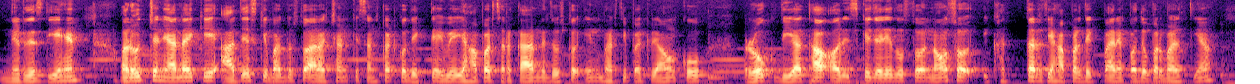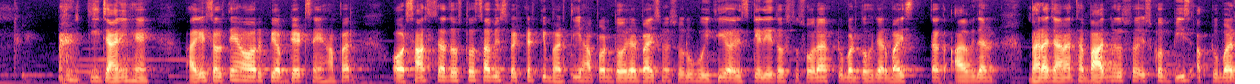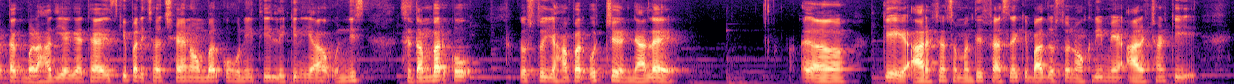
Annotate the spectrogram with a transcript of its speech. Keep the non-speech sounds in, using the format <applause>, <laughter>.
निर्देश दिए हैं और उच्च न्यायालय के आदेश के बाद दोस्तों, आरक्षण के संकट को देखते हुए यहाँ पर सरकार ने दोस्तों, इन भर्ती प्रक्रियाओं को रोक दिया था और इसके ज़रिए दोस्तों, नौ सौ इकहत्तर यहाँ पर देख पा रहे हैं पदों पर भर्तियाँ <clears throat> की जानी हैं। आगे चलते हैं और भी अपडेट्स हैं यहाँ पर। और साथ ही साथ दोस्तों, सब इंस्पेक्टर की भर्ती यहाँ पर 2022 में शुरू हुई थी और इसके लिए दोस्तों 16 अक्टूबर 2022 तक आवेदन भरा जाना था। बाद में दोस्तों, इसको 20 अक्टूबर तक बढ़ा दिया गया था। इसकी परीक्षा 6 नवंबर को होनी थी, लेकिन यह 19 सितंबर को दोस्तों, यहाँ पर उच्च न्यायालय के आरक्षण संबंधित फैसले के बाद दोस्तों, नौकरी में आरक्षण की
